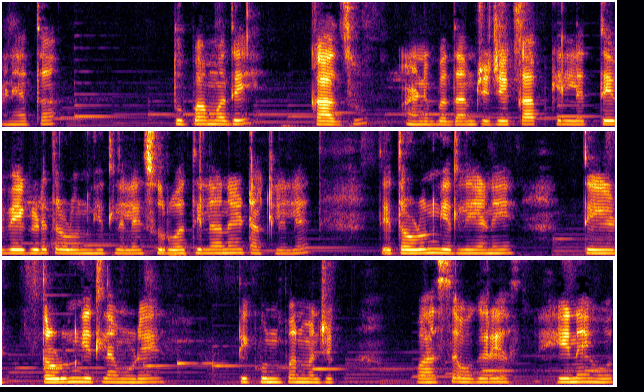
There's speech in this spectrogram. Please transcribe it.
आणि आता तुपामध्ये काजू आणि बदामचे जे काप केले आहेत ते वेगळे तळून घेतलेले सुरुवातीला नाही टाकलेले आहेत. ते तळून घेतले आणि ते तळून घेतल्यामुळे टिकून पण म्हणजे वास वगैरे हे नाही होत.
